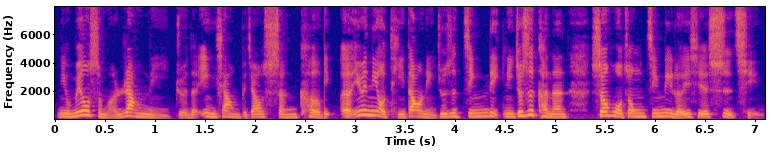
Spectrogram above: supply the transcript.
你有没有什么让你觉得印象比较深刻？呃，因为你有提到你就是经历，你就是可能生活中经历了一些事情，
